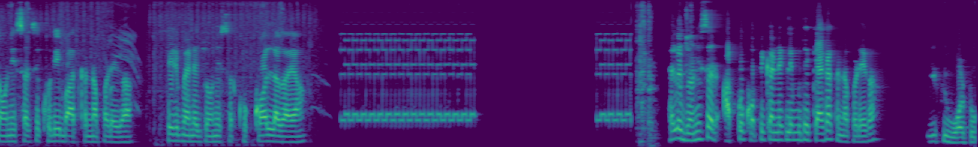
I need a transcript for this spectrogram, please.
जॉनी सर से खुद ही बात करना पड़ेगा फिर मैंने जॉनी सर को कॉल लगाया हेलो जॉनी सर आपको कॉपी करने के लिए मुझे क्या क्या करना पड़ेगा If you want to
